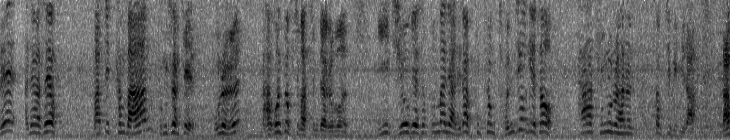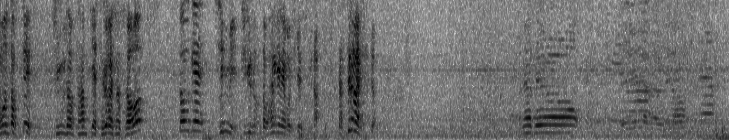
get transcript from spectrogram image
네, 안녕하세요. 맛집 탐방 동수산길. 오늘 낙원떡집 왔습니다, 여러분. 이 지역에서 뿐만이 아니라 부평 전 지역에서 다 주문을 하는 떡집입니다. 낙원떡집 지금서부터 함께 들어가셔서 떡의 진미 지금서부터 확인해 보시겠습니다. 자, 들어가시죠. 안녕하세요. 네, 안녕하세요.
